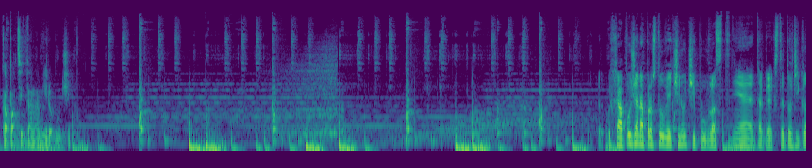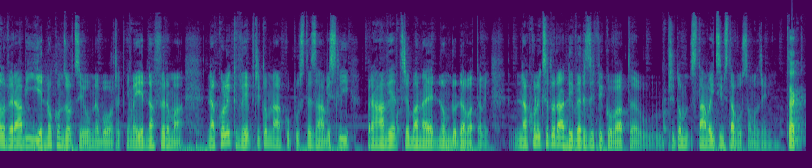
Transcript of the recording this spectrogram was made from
kapacita na výrobu čipů. Chápu, že naprostou většinu čipů vlastně, tak jak jste to říkal, vyrábí jedno konzorcium nebo řekněme jedna firma. Nakolik vy při tom nákupu jste závislí právě třeba na jednom dodavateli? Nakolik se to dá diverzifikovat eh, při tom stávajícím stavu samozřejmě? Tak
